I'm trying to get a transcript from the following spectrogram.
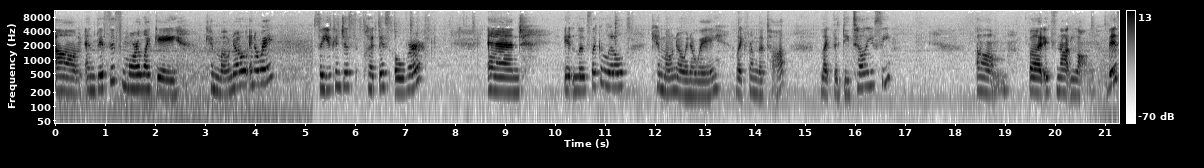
Um, and this is more like a kimono in a way. So you can just put this over and it looks like a little kimono in a way like from the top like the detail you see. Um but it's not long. This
